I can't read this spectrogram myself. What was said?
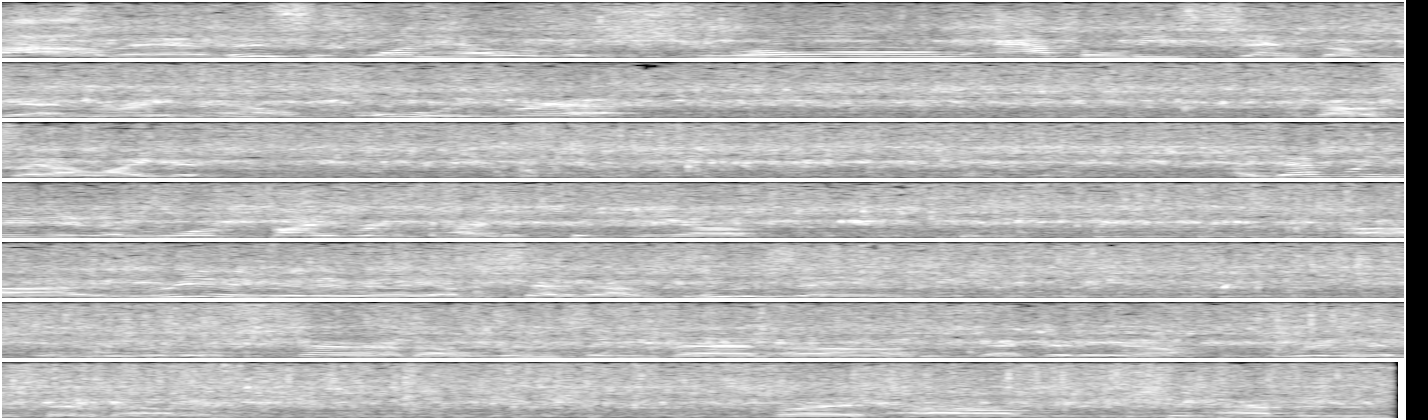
Wow, man, this is one hell of a strong appley scent I'm getting right now. Holy crap. I gotta say, I like it. I definitely needed a more vibrant kind of pick me up. Uh, really, really, really upset about losing. Give a little stir about losing that uh, that video. Really upset about it. But um, shit happens,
